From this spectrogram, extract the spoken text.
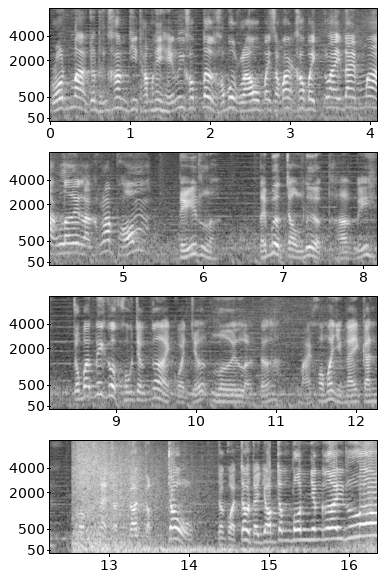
โกรธมากจนถึงขั้นที่ทำให้เฮลิคอปเตอร์ของพวกเราไม่สามารถเข้าไปใกล้ได้มากเลยล่ะครับผมดีล่ะ แต่เมื่อเจ้าเลือกทางนี้จบแบบนี้ก็คงจะง่ายกว่าเยอะเลยล่ะนะหมายความว่าอย่างไงกันก็แค่จัดการกับเจ้าจนกว่าเจ้าจะยอมจำนนยังไงเล่า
